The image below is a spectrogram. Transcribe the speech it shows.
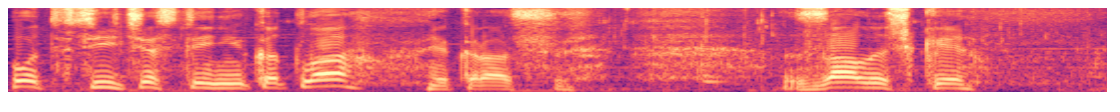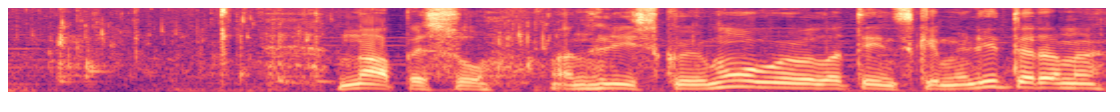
От в цій частині котла якраз залишки напису англійською мовою, латинськими літерами.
